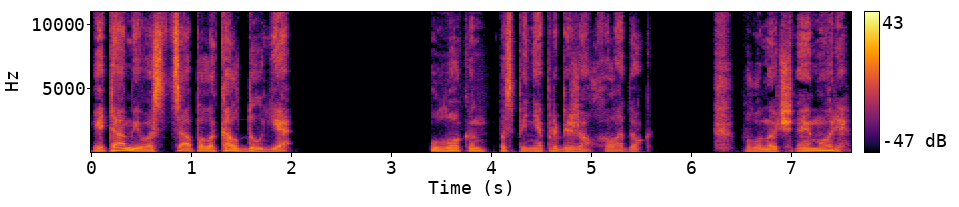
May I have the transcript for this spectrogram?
И там его сцапала колдунья». У Локон по спине пробежал холодок. «Полуночное море?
